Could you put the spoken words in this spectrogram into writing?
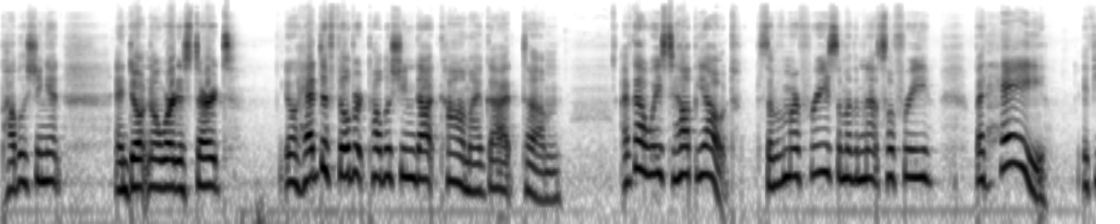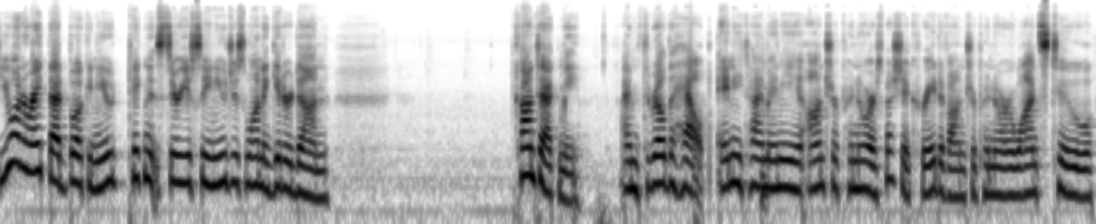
publishing it and don't know where to start? You know, head to filbertpublishing.com. I've got um, I've got ways to help you out. Some of them are free, some of them not so free. But hey, if you want to write that book and you're taking it seriously and you just want to get her done, contact me. I'm thrilled to help. Anytime any entrepreneur, especially a creative entrepreneur, wants to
